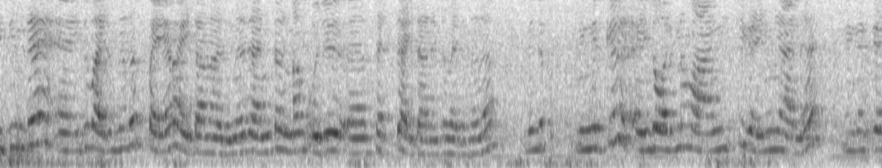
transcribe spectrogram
ഇതിന്റെ ഇത് വരുന്നത് പെയർ ആയിട്ടാണ് വരുന്നത്. രണ്ടെണ്ണം ഒരു സെറ്റ് ആയിട്ടാണ് ഇത് വരുന്നത്. ഇതിന്റെ നിങ്ങൾക്ക് ഇത് ഒരെണ്ണം വാങ്ങിച്ചു കഴിഞ്ഞാൽ നിങ്ങൾക്ക്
